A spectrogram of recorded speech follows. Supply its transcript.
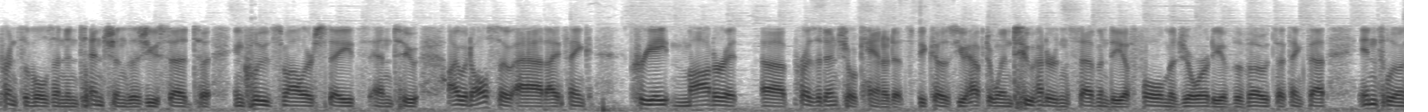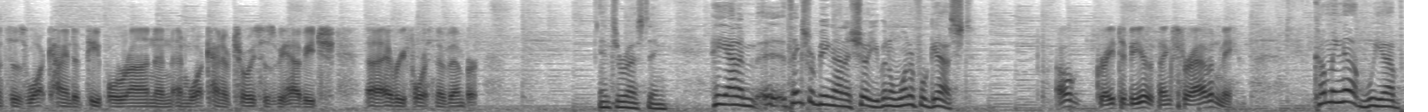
principles and intentions, as you said, to include smaller states and to, I would also add, I think, create moderate uh, presidential candidates because you have to win 270, a full majority of the votes. I think that influences what kind of people run and, and what kind of choices we have each uh, every fourth November. Interesting. Hey, Adam, uh, thanks for being on the show. You've been a wonderful guest. Oh, great to be here. Thanks for having me. Coming up, we have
